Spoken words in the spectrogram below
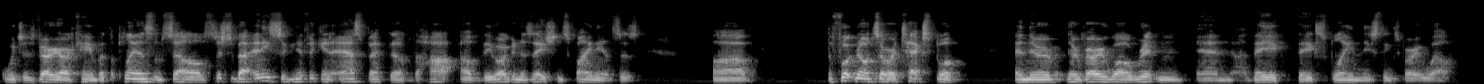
which is very arcane, but the plans themselves, just about any significant aspect of the of the organization's finances. Uh, the footnotes are a textbook, and they're they're very well written, and uh, they they explain these things very well.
